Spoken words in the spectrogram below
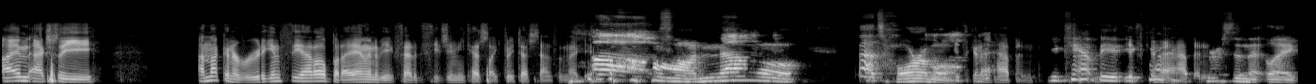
I'm actually. I'm not going to root against Seattle, but I am going to be excited to see Jimmy catch like three touchdowns in that game. Oh, Oh no, that's horrible. It's going to happen. You can't be. You It's can't gonna happen. The person that like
